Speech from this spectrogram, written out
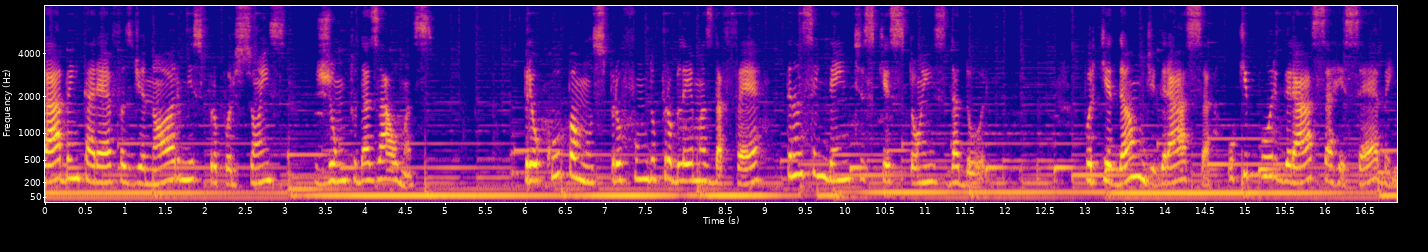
cabem tarefas de enormes proporções junto das almas. Preocupam-nos profundo problemas da fé, transcendentes questões da dor. Porque dão de graça o que por graça recebem,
